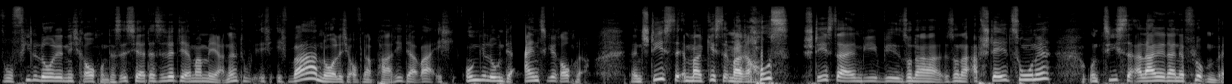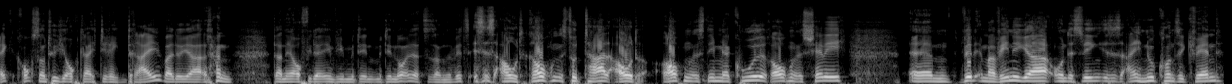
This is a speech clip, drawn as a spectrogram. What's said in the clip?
wo viele Leute nicht rauchen. Das ist ja, das wird ja immer mehr. Ne? Du, ich, ich war neulich auf einer Party, da war ich ungelogen der einzige Raucher. Dann stehst du immer, gehst du immer raus, stehst da irgendwie wie in so einer, so einer Abstellzone und ziehst du alleine deine Fluppen weg. Rauchst natürlich auch gleich direkt drei, weil du ja dann, dann ja auch wieder irgendwie mit den, mit den Leuten da zusammen willst. Es ist out. Rauchen ist total out. Rauchen ist nicht mehr cool, Rauchen ist schäbig, ähm, wird immer weniger und deswegen ist es eigentlich nur konsequent,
